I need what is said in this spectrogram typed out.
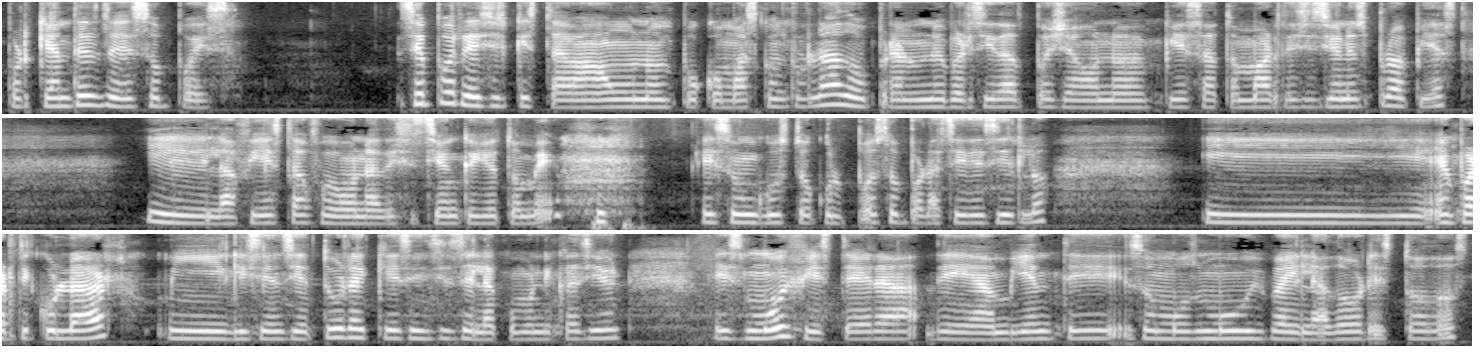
Porque antes de eso, pues, se podría decir que estaba uno un poco más controlado, pero en la universidad pues ya uno empieza a tomar decisiones propias y la fiesta fue una decisión que yo tomé. es un gusto culposo, por así decirlo. Y en particular, mi licenciatura, que es Ciencias de la Comunicación, es muy fiestera de ambiente, somos muy bailadores todos.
